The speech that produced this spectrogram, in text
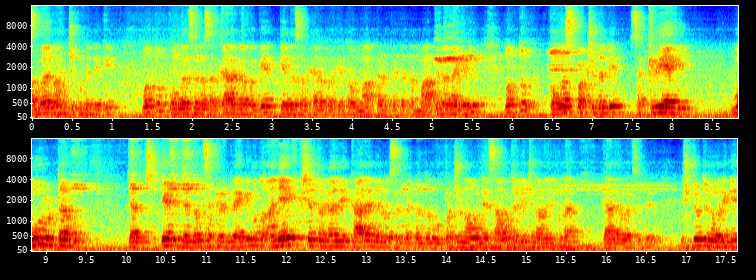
ಸಮಯವನ್ನು ಹಂಚಿಕೊಂಡಿದ್ದಕ್ಕೆ ಮತ್ತು ಕಾಂಗ್ರೆಸ್ನ ಸರ್ಕಾರದ ಬಗ್ಗೆ ಕೇಂದ್ರ ಸರ್ಕಾರ ಬಗ್ಗೆ ತಾವು ಮಾತನಾಡ್ತಕ್ಕಂಥ ಮಾತುಗಳನ್ನಾಗಿರಲಿ ಮತ್ತು ಕಾಂಗ್ರೆಸ್ ಪಕ್ಷದಲ್ಲಿ ಸಕ್ರಿಯಾಗಿ ಮೂರು ಟರ್ಮ್ ಜನ್ ಸ್ಟೇಟ್ ಜನರಲ್ ಸೆಕ್ರೆಟರಿಯಾಗಿ ಮತ್ತು ಅನೇಕ ಕ್ಷೇತ್ರಗಳಲ್ಲಿ ಕಾರ್ಯನಿರ್ವಹಿಸಿರ್ತಕ್ಕಂಥವ್ರು ಉಪಚುನಾವಣೆ ಸಾರ್ವತ್ರಿಕ ಚುನಾವಣೆ ಕೂಡ ಕಾರ್ಯನಿರ್ವಹಿಸಿದ್ವಿ. ಇಷ್ಟೊತ್ತಿನವರೆಗೆ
